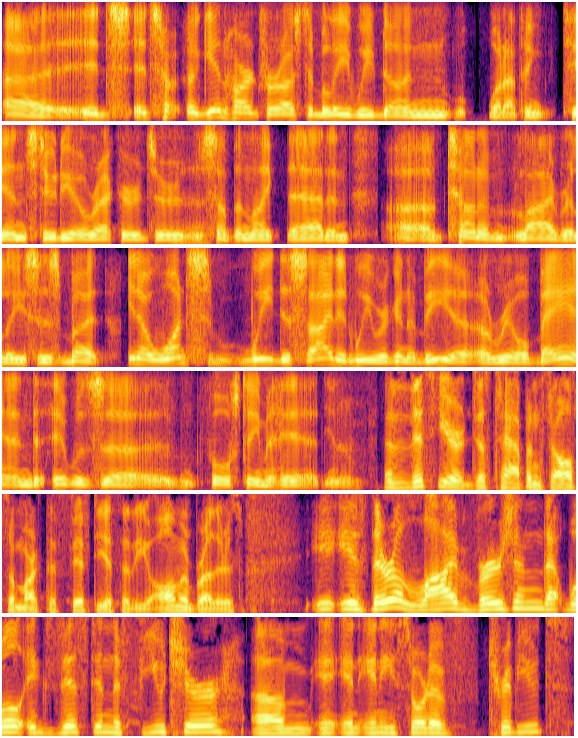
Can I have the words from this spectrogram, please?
uh, it's it's again hard for us to believe we've done what I think ten studio records or something like that, and a ton of live releases. But you know, once we decided we were going to be a, a, real band, it was uh, full steam ahead. You know, now, this year just happens to also mark the 50th of the Allman Brothers. Is there a live version that will exist in the future um, in, in any sort of tributes?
